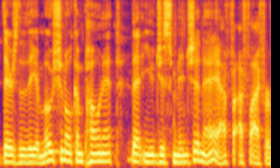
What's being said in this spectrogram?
there's the, emotional component that you just mentioned. Hey, I, f- I fly for,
